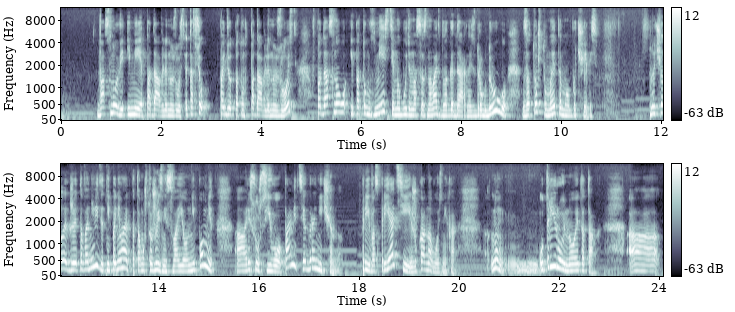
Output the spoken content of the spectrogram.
в основе имея подавленную злость. Это все пойдет потом в подавленную злость, в подоснову, и потом вместе мы будем осознавать благодарность друг другу за то, что мы этому обучились. Но человек же этого не видит, не понимает, потому что жизни своей он не помнит, а ресурс его памяти ограничен при восприятии жука-навозника. Ну, утрирую, но это так. А,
